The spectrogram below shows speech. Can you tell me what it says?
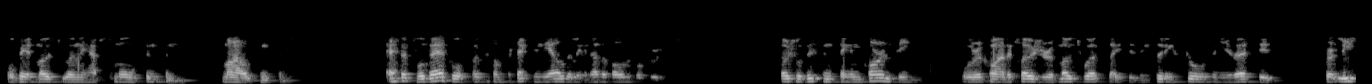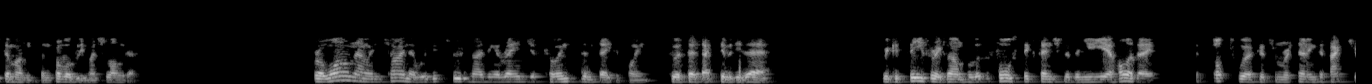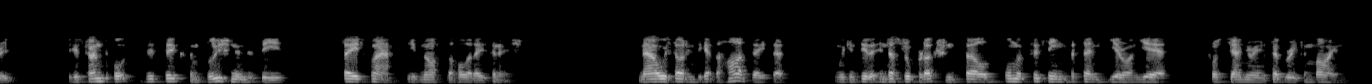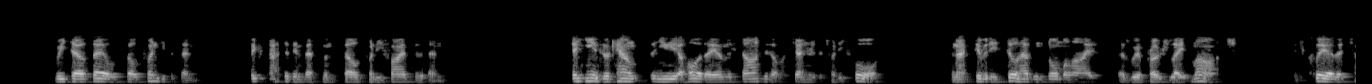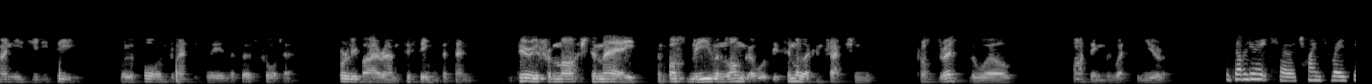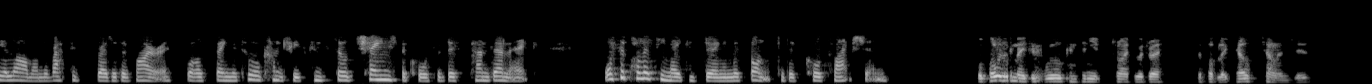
albeit most will only have small symptoms, mild symptoms. Efforts will therefore focus on protecting the elderly and other vulnerable groups. Social distancing and quarantine will require the closure of most workplaces, including schools and universities, for at least a month and probably much longer. For a while now in China, we've been scrutinizing a range of coincident data points to assess activity there. We could see, for example, that the forced extension of the New Year holiday has stopped workers from returning to factories because transport statistics and pollution indices stayed flat even after the holiday finished. Now we're starting to get the hard data, we can see that industrial production fell almost 15% year on year across January and February combined. Retail sales fell 20%. Fixed asset investment fell 25%. Taking into account the New Year holiday only started on January the 24th, and activity still hasn't normalized as we approach late March, it's clear that Chinese GDP will have fallen dramatically in the first quarter, probably by around 15%. The period from March to May, and possibly even longer, will see similar contractions across the rest of the world, starting with Western Europe. The WHO are trying to raise the alarm on the rapid spread of the virus while saying that all countries can still change the course of this pandemic. What are policymakers doing in response to this call to action? Well, policymakers will continue to try to address the public health challenges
